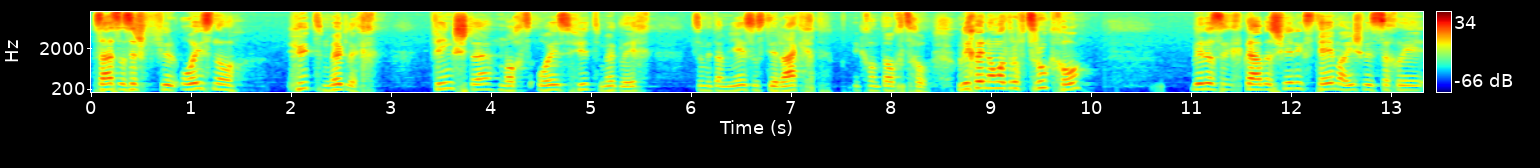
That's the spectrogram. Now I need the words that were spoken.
Das heißt, es ist für uns noch heute möglich. Pfingsten macht es uns heute möglich, um mit dem Jesus direkt in Kontakt zu kommen. Und ich will nochmal darauf zurückkommen, weil das, ich glaube, ein schwieriges Thema ist, weil es ein bisschen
